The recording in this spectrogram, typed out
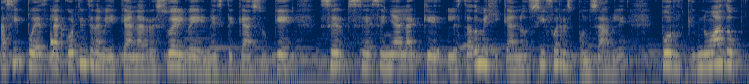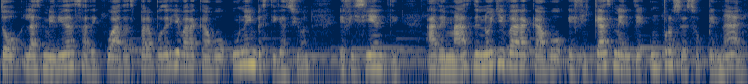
Así pues, la Corte Interamericana resuelve en este caso que se, se, señala que el Estado mexicano sí fue responsable porque no adoptó las medidas adecuadas para poder llevar a cabo una investigación eficiente, además de no llevar a cabo eficazmente un proceso penal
